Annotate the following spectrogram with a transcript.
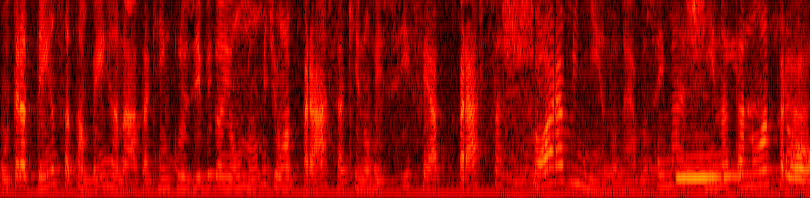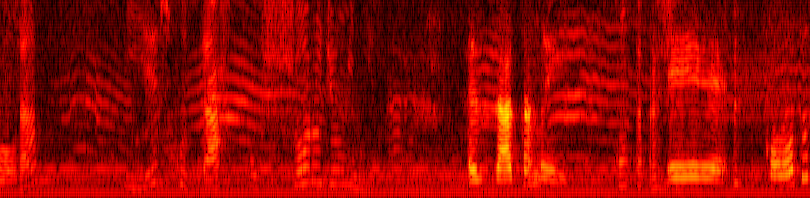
Outra tensa também, Renata, que inclusive ganhou o nome de uma praça aqui no Recife, é a Praça Chora Menino, né? Você imagina estar tá numa praça e escutar o choro de um menino. Exatamente. Conta pra gente. É, conto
